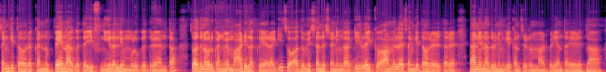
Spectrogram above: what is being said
ಸಂಗೀತ ಅವರ ಕಣ್ಣು ಪೇನ್ ಆಗುತ್ತೆ, ಇಫ್ ನೀರಲ್ಲಿ ಮುಳುಗಿದ್ರೆ ಅಂತ. ಸೊ ಅದನ್ನು ಅವರು ಕನ್ವೆ ಮಾಡಿಲ್ಲ ಕ್ಲಿಯರಾಗಿ ಸೊ ಅದು ಮಿಸ್ಅಂಡರ್ಸ್ಟ್ಯಾಂಡಿಂಗ್ ಆಗಿ ಲೈಕ್ ಆಮೇಲೆ ಸಂಗೀತ ಅವ್ರು ಹೇಳ್ತಾರೆ, ನಾನೇನಾದರೂ ನಿಮಗೆ ಕನ್ಸಿಡರ್ ಮಾಡಬೇಡಿ ಅಂತ ಹೇಳಿದ್ನಾ.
